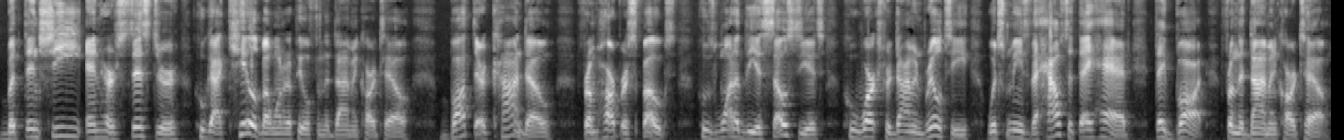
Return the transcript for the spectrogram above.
but then she and her sister, who got killed by one of the people from the Diamond Cartel, bought their condo from Harper Spokes, who's one of the associates who works for Diamond Realty, which means the house that they had, they bought from the Diamond Cartel.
